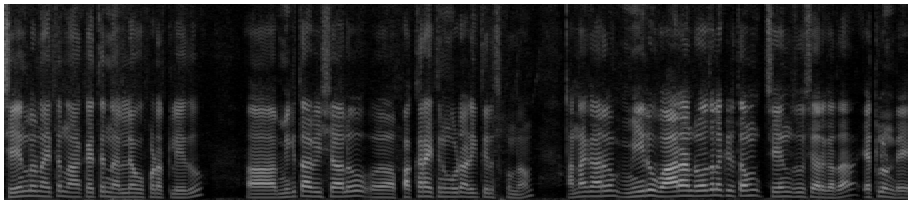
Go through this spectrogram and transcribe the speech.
చేనులోనైతే నాకైతే నల్లి అవ్వపడట్లేదు. ఆ, మిగతా విషయాలు పక్క రైతుని కూడా అడిగి తెలుసుకుందాం. అన్నగారు మీరు వారం రోజుల క్రితం చేను చూశారు కదా ఎట్లుండే?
